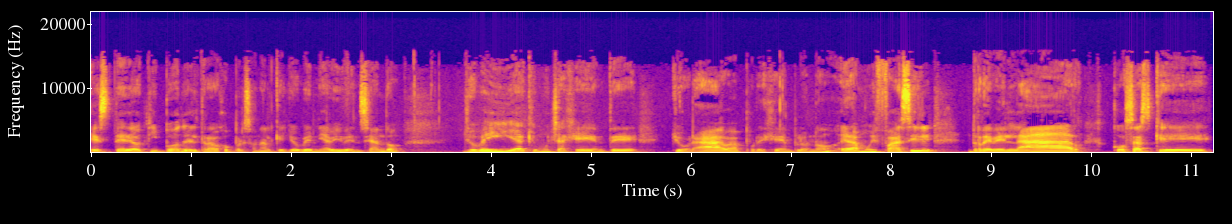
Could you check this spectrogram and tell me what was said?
estereotipo del trabajo personal que yo venía vivenciando, yo veía que mucha gente lloraba, por ejemplo, ¿no? Era muy fácil revelar cosas que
